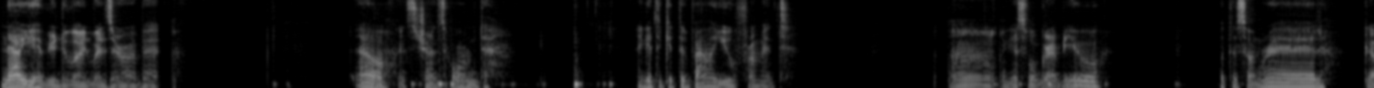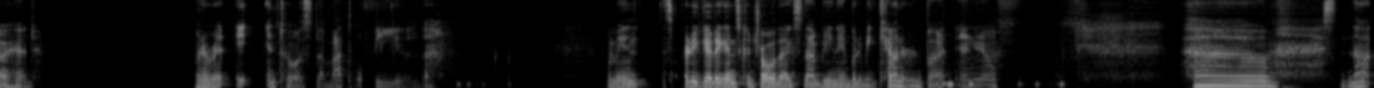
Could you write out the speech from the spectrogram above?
Now you have your divide by zero, I bet. Oh, it's transformed. I get to get the value from it. Uh, I guess we'll grab you. Put this on red. Go ahead whenever it enters the battlefield. I mean, it's pretty good against control decks not being able to be countered, but and you know, um, it's not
